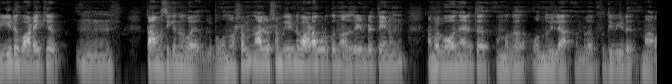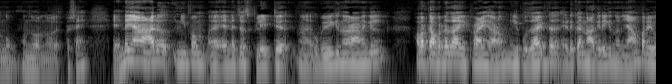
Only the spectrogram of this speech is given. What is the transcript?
വീട് വാടകയ്ക്ക് താമസിക്കുന്നത് പോലെ നമ്മളിപ്പോൾ മൂന്ന് വർഷം നാല് വർഷം വീടിന്റെ വാടക കൊടുക്കുന്നു. അത് കഴിയുമ്പോഴത്തേനും നമ്മൾ പോകുന്ന നേരത്ത് നമുക്ക് ഒന്നുമില്ല. നമ്മൾ പുതിയ വീട് മാറുന്നു എന്ന് പറഞ്ഞ പോലെ. പക്ഷേ എന്റെ ഞാൻ ആരും ഇനിയിപ്പം എൻ എച്ച് എസ് ഫ്ലീറ്റ് ഉപയോഗിക്കുന്നവരാണെങ്കിൽ അവർക്ക് അവരുടേതായ അഭിപ്രായം കാണും. ഇനി പുതുതായിട്ട് എടുക്കാൻ ആഗ്രഹിക്കുന്നവർ ഞാൻ പറയൂ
